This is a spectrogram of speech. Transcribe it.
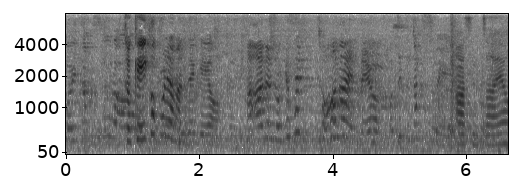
저희 짝수라. 저 게이 커플이랑 앉을게요. 아, 아니요. 저게 셋, 저 하나인데요. 어쨌든 짝수예요. 아 진짜요?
